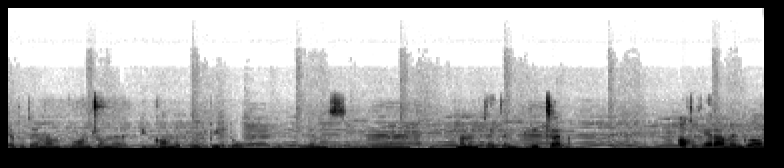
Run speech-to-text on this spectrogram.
Ja tutaj mam wyłączone ikony pulpitu, więc yy, mamy tutaj ten pliczek. Otwieramy go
